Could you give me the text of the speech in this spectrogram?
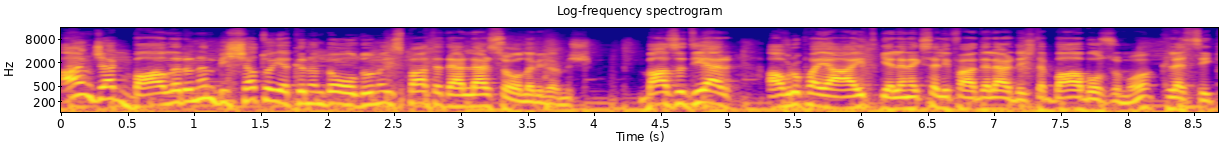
Ancak bağlarının bir şato yakınında olduğunu ispat ederlerse olabilirmiş. Bazı diğer Avrupa'ya ait geleneksel ifadeler de işte bağ bozumu, klasik,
